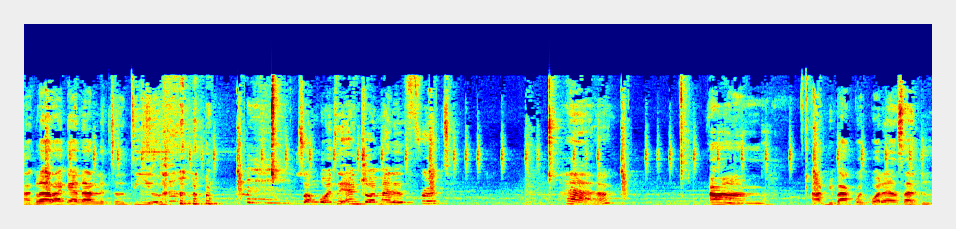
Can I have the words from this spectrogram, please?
I'm glad I got that little deal. so I'm going to enjoy my little fruit here. And I'll be back with what else I do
